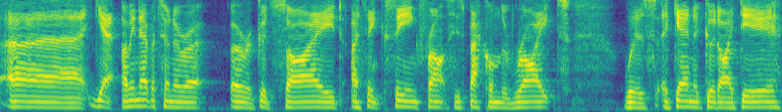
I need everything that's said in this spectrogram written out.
uh, yeah, I mean Everton are are a good side. I think seeing Francis back on the right was again a good idea.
